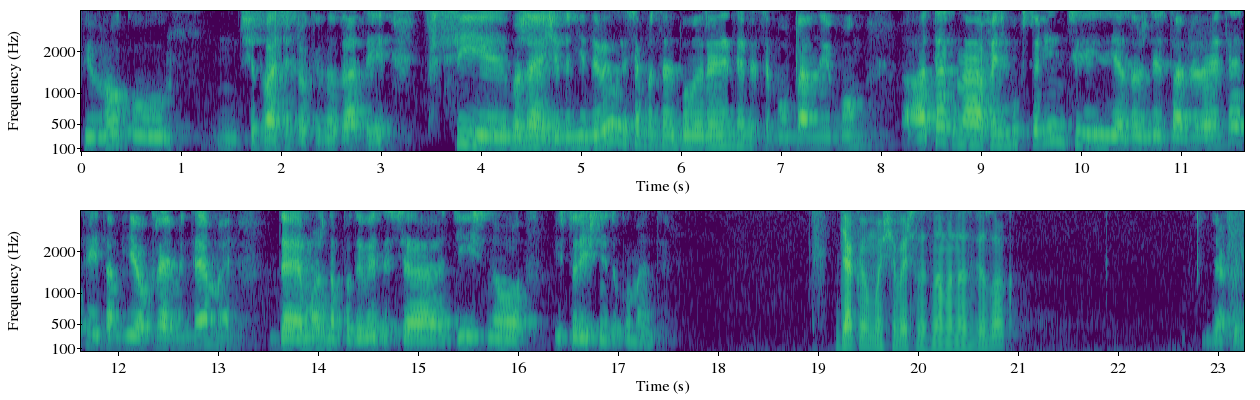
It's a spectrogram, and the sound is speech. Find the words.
півроку, ще 20 років назад. І всі бажаючі тоді дивилися, бо це були раритети, це був певний бум. А так на Фейсбук-сторінці я завжди ставлю раритети, і там є окремі теми, де можна подивитися дійсно історичні документи. Дякуємо, що вийшли з нами на зв'язок. Дякую.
